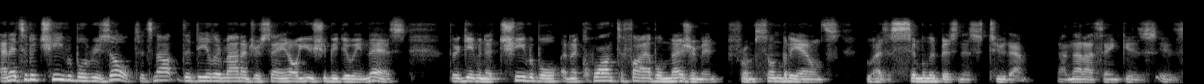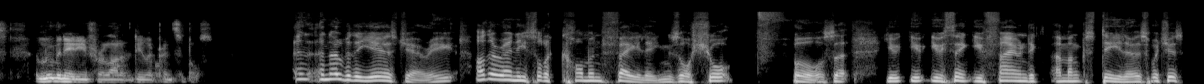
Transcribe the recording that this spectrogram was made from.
and it's an achievable result. It's not the dealer manager saying, "Oh, you should be doing this." They're giving achievable and a quantifiable measurement from somebody else who has a similar business to them, and that I think is is illuminating for a lot of the dealer principals. And, and over the years, Jerry, are there any sort of common failings or shortfalls that you, you, you think you found amongst dealers, which is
